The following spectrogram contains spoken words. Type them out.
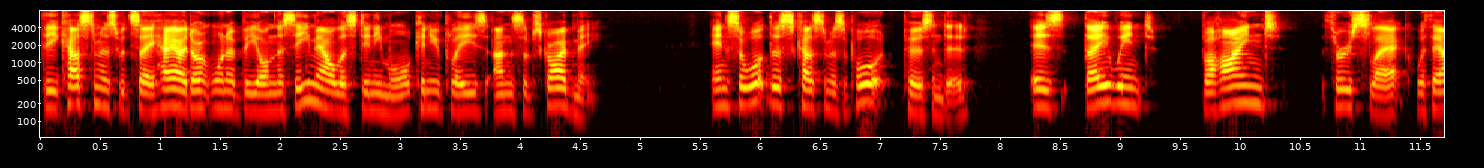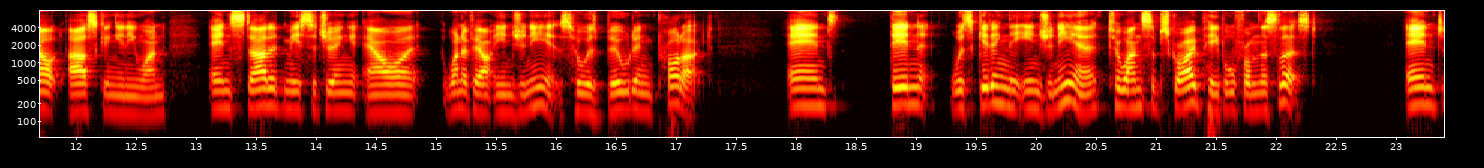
the customers would say, "Hey, I don't want to be on this email list anymore. Can you please unsubscribe me?" And so what this customer support person did is they went behind through Slack without asking anyone and started messaging our one of our engineers who was building product and then was getting the engineer to unsubscribe people from this list. And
